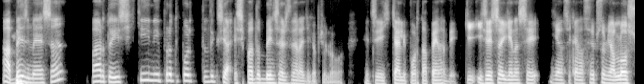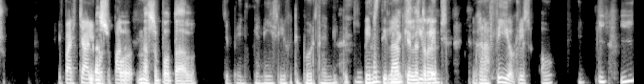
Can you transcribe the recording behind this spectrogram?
α, μπες μέσα, πάρ το ίσχυ και είναι η πρώτη πόρτα τα δεξιά. Εσύ πάντα μπαίνεις αριστερά για κάποιο λόγο. Έτσι, έχει κι άλλη πόρτα απέναντι. Και ίσα ίσα για να σε, για να σε καταστρέψει το μυαλό σου. Υπάρχει κι άλλη να, σου πόρτα πάντα. πω, να σου πω το άλλο. Και μπαίνεις και ανοίγεις λίγο την πόρτα ανοιχτά και μπαίνεις στη Ναι, λάμπη και σου λες και τώρα- βλέπεις γραφείο και λες «Ω, ι, ι».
